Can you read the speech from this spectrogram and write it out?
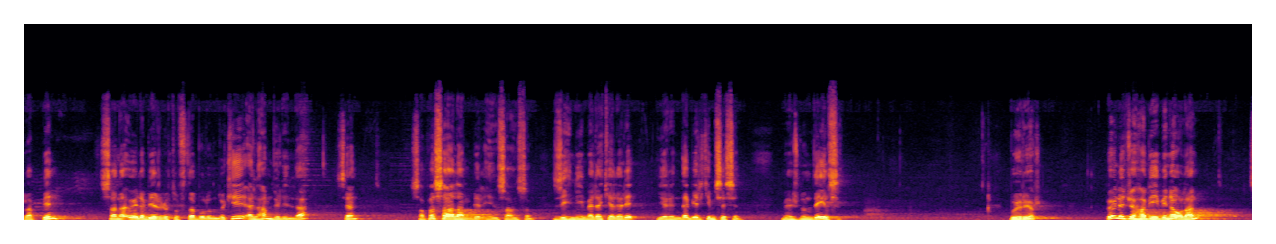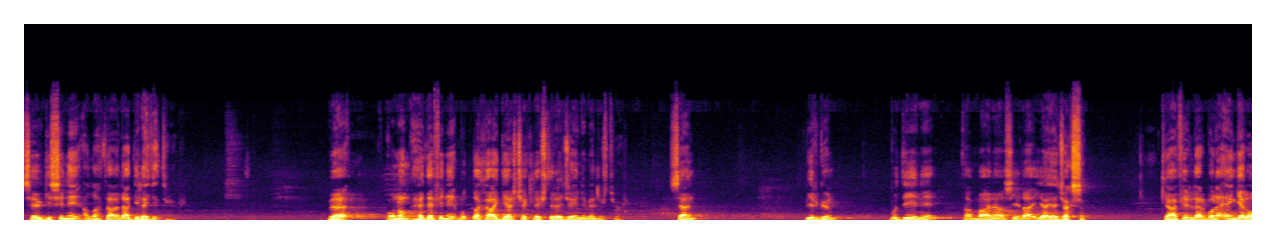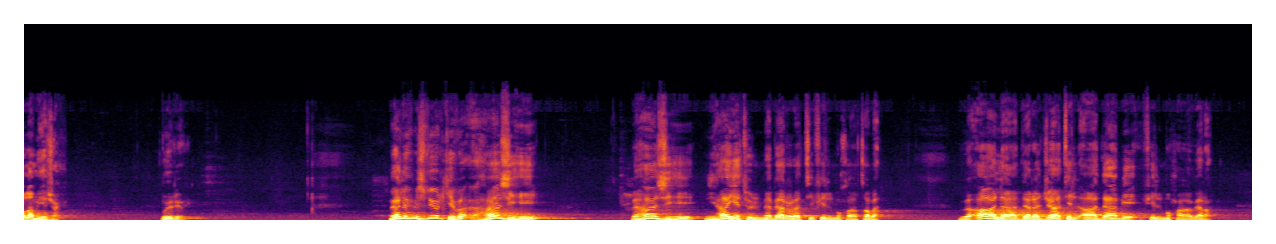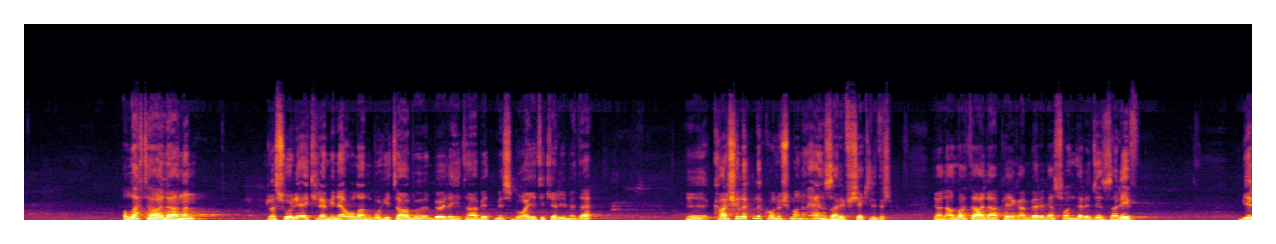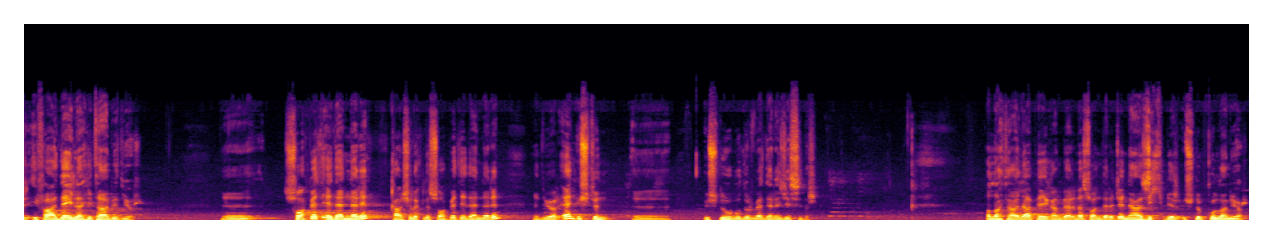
Rabbin sana öyle bir lütufta bulundu ki elhamdülillah sen sapasağlam bir insansın. Zihni melekeleri yerinde bir kimsesin. Mecnun değilsin. Buyuruyor. Böylece Habibine olan sevgisini Allah Teala dile getiriyor. Ve onun hedefini mutlaka gerçekleştireceğini belirtiyor. Sen bir gün bu dini tam manasıyla yayacaksın. Kafirler buna engel olamayacak buyuruyor. Müellifimiz diyor ki hazihi ve hazihi nihayetül meberrati fil muhataba ve ala derecatil adabi fil muhavera. Allah Teala'nın Resul-i Ekrem'ine olan bu hitabı, böyle hitap etmesi bu ayeti kerimede e, karşılıklı konuşmanın en zarif şeklidir. Yani Allah Teala peygamberine son derece zarif bir ifadeyle hitap ediyor. E, sohbet edenlerin, karşılıklı sohbet edenlerin diyor en üstün e, üslubudur ve derecesidir. Allah Teala peygamberine son derece nazik bir üslup kullanıyor.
